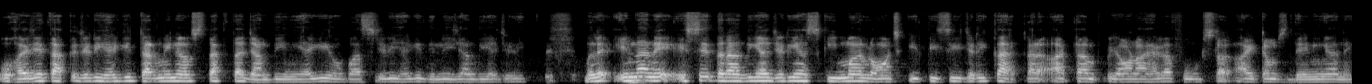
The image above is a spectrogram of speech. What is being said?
ਉਹ ਹਜੇ ਤੱਕ ਜਿਹੜੀ ਹੈਗੀ ਟਰਮੀਨਲਸ ਤੱਕ ਤਾਂ ਜਾਂਦੀ ਨਹੀਂ ਹੈਗੀ, ਉਹ ਬੱਸ ਜਿਹੜੀ ਹੈਗੀ ਦਿੱਲੀ ਜਾਂਦੀ ਹੈ ਜਿਹੜੀ। ਮਤਲਬ ਇਹਨਾਂ ਨੇ ਇਸੇ ਤਰ੍ਹਾਂ ਦੀਆਂ ਜਿਹੜੀਆਂ ਸਕੀਮਾਂ ਲਾਂਚ ਕੀਤੀ ਸੀ, ਜਿਹੜੀ ਘਰ ਘਰ ਆਟਾ ਪਹੁੰਚਾਉਣਾ ਹੈਗਾ ਫੂਡ ਆਈਟਮਸ ਦੇਣੀਆਂ ਨੇ,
